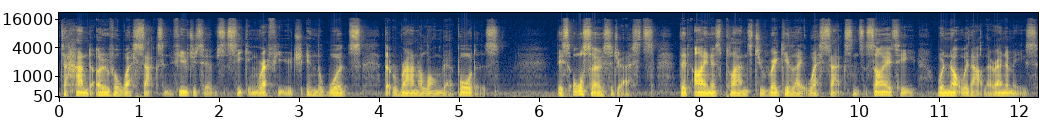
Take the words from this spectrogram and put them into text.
to hand over West Saxon fugitives seeking refuge in the woods that ran along their borders. This also suggests that Ine's plans to regulate West Saxon society were not without their enemies,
